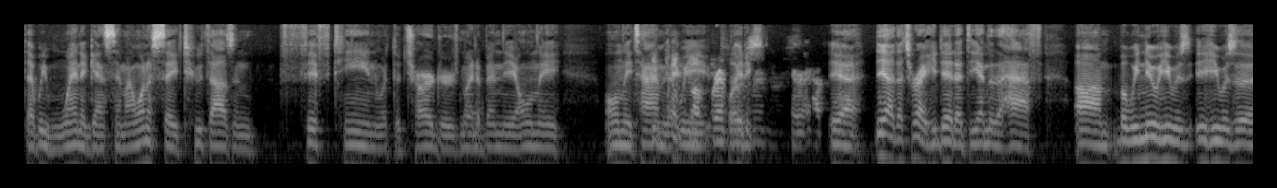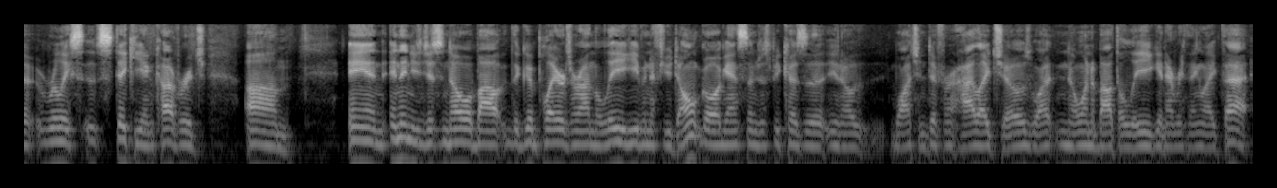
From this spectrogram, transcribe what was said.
that we went against him. I want to say 2015 with the Chargers might have been the only only time that we played. Yeah, yeah, that's right. He did at the end of the half. Um, but we knew he was he was a really sticky in coverage. Um, and and then you just know about the good players around the league, even if you don't go against them, just because of you know watching different highlight shows, what, knowing about the league and everything like that.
